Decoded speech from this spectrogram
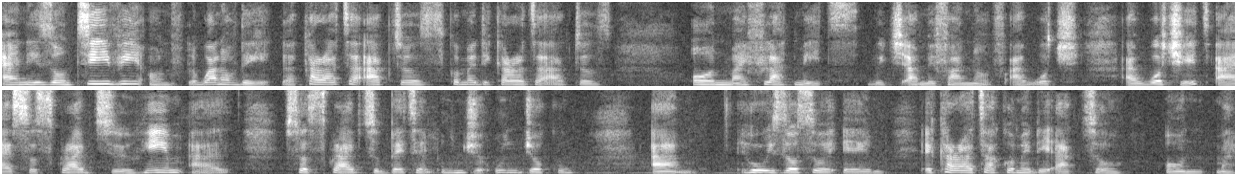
And he's on TV on one of the uh, character actors, comedy character actors on my flatmates, which I'm a fan of. I watch, I watch it. I subscribe to him. I subscribe to Bethel Unjo, Unjoku, um, who is also a, a character comedy actor on my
